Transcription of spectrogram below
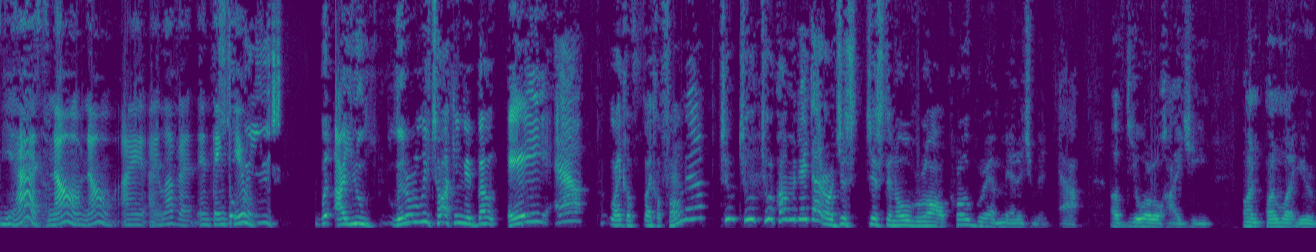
Yes, no, no, I I love it, and thank So you. you. Are you literally talking about a app, like a like a phone app, to to to accommodate that, or just just an overall program management app of the oral hygiene on on what you're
